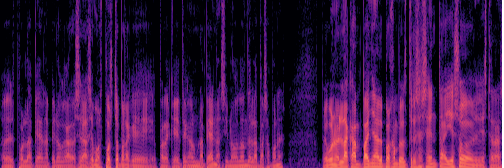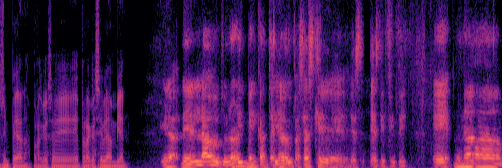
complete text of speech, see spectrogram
¿Sabes? Por la peana. Pero claro, se las hemos puesto para que, para que tengan una peana, si no, ¿dónde la vas a poner? Pero bueno, en la campaña, por ejemplo, el 360 y eso estarán sin peana, para que se, para que se vean bien. Mira, de la Yoroi me encantaría, lo que pasa es que es, es difícil. Eh, una.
